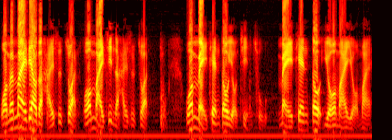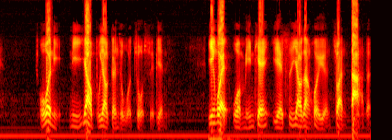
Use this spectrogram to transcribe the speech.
我们卖掉的还是赚，我买进的还是赚。我每天都有进出，每天都有买有卖。我问你，你要不要跟着我做？随便你，因为我明天也是要让会员赚大的。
